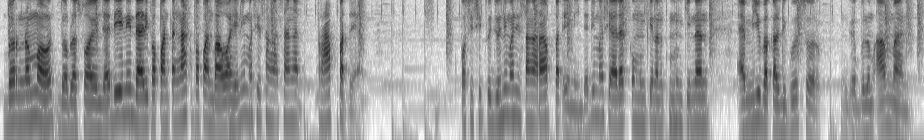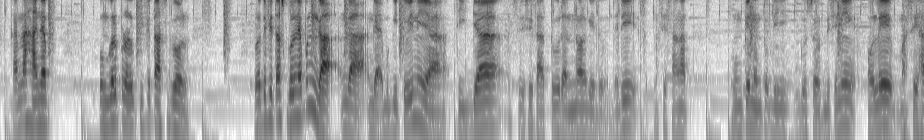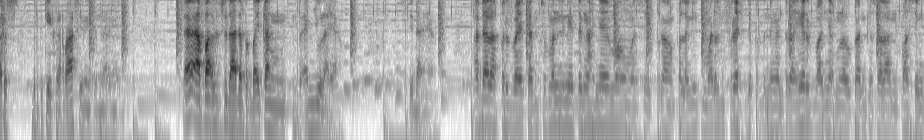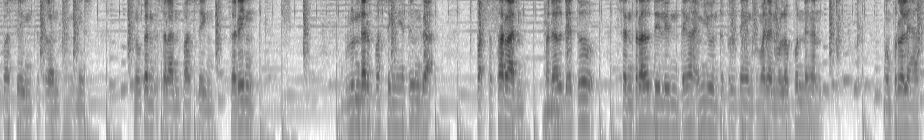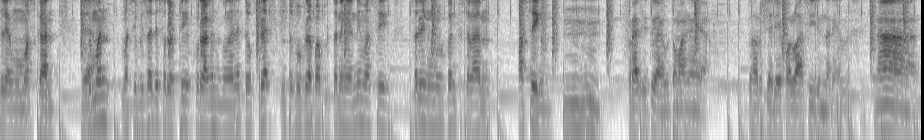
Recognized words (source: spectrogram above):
Bournemouth 12 poin. Jadi ini dari papan tengah ke papan bawah ini masih sangat-sangat rapat ya. Posisi 7 ini masih sangat rapat ini. Jadi masih ada kemungkinan-kemungkinan MU bakal digusur. Nggak belum aman karena hanya unggul produktivitas gol. Produktivitas golnya pun nggak nggak nggak begitu ini ya. 3 selisih 1 dan 0 gitu. Jadi masih sangat mungkin untuk digusur. Di sini Ole masih harus berpikir keras ini sebenarnya. Eh, apa sudah ada perbaikan untuk MU lah ya setidaknya Adalah perbaikan, cuman lini tengahnya emang masih kurang apalagi kemarin Fred di pertandingan terakhir banyak melakukan kesalahan passing-passing, kesalahan teknis, melakukan kesalahan passing, sering blunder passingnya itu enggak tepat sasaran. Padahal dia itu sentral di lini tengah MU untuk pertandingan kemarin walaupun dengan memperoleh hasil yang memuaskan. Cuman masih bisa disoroti kekurangan-kekurangan itu Fred untuk beberapa pertandingan ini masih sering melakukan kesalahan passing. Mhm. Fred itu ya utamanya ya. Itu harus jadi evaluasi sebenarnya. Nah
